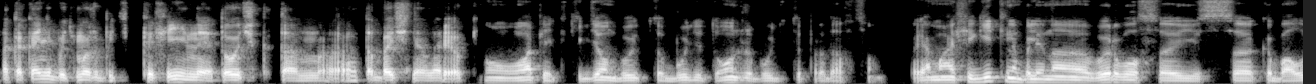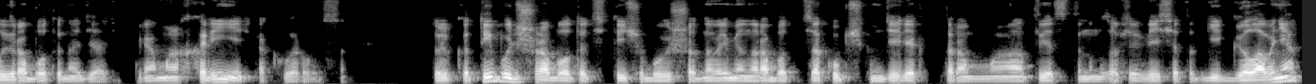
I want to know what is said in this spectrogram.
А какая-нибудь, может быть, кофейная точка, там, а, табачный ларек? Ну, опять-таки, где он будет, будет, он же будет и продавцом. Прямо офигительно, блин, а, вырвался из кабалы работы на дядю. Прямо охренеть, как вырвался. Только ты будешь работать, ты еще будешь одновременно работать закупщиком, директором, ответственным за весь этот гиг-головняк.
